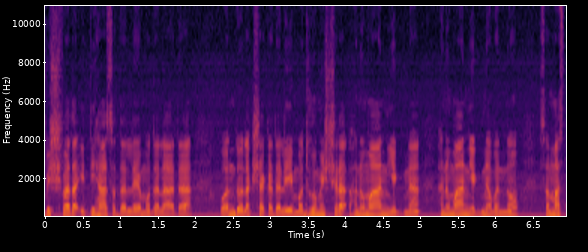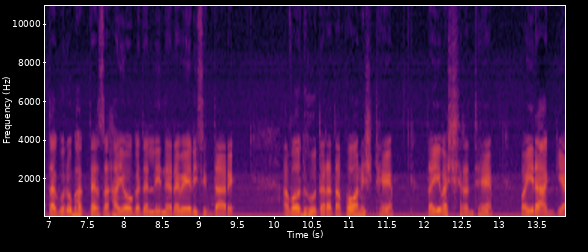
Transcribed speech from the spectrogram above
ವಿಶ್ವದ ಇತಿಹಾಸದಲ್ಲೇ ಮೊದಲಾದ ಒಂದು ಲಕ್ಷ ಕದಲಿ ಮಧುಮಿಶ್ರ ಹನುಮಾನ್ ಯಜ್ಞ, ಹನುಮಾನ್ ಯಜ್ಞವನ್ನು ಸಮಸ್ತ ಗುರುಭಕ್ತರ ಸಹಯೋಗದಲ್ಲಿ ನೆರವೇರಿಸಿದ್ದಾರೆ. ಅವಧೂತರ ತಪೋನಿಷ್ಠೆ, ದೈವಶ್ರದ್ಧೆ, ವೈರಾಗ್ಯ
